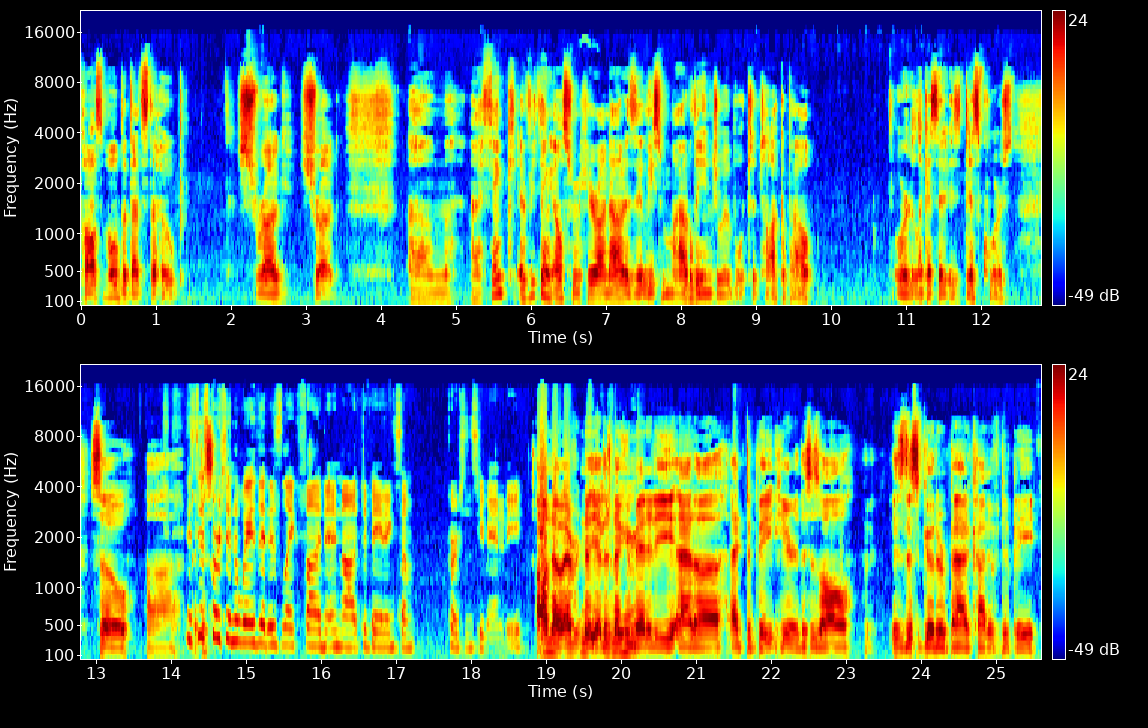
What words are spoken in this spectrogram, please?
possible, but that's the hope. Shrug, shrug. Um, I think everything else from here on out is at least mildly enjoyable to talk about. Or, like I said, is discourse. So, uh, it's I guess- discourse in a way that is like fun and not debating some person's humanity. Oh no, every, no, yeah. There's no humanity at uh at debate here. This is all is this good or bad kind of debate.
